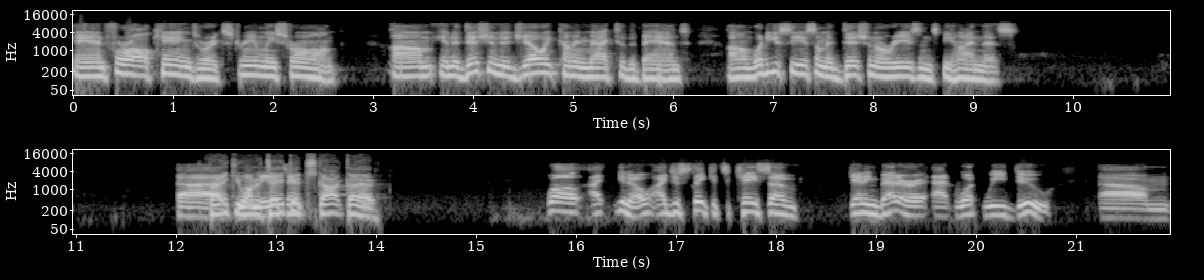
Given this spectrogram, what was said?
and For All Kings, were extremely strong. Um, in addition to Joey coming back to the band, um, what do you see as some additional reasons behind this? Uh, Frank, you want me to take it? Scott, go ahead. Well, I you know I just think it's a case of getting better at what we do. Um,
